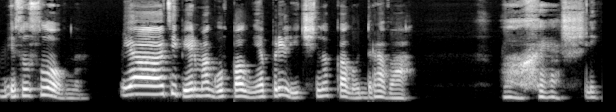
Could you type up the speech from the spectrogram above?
Безусловно. Я теперь могу вполне прилично колоть дрова. «Ох, Эшли!»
